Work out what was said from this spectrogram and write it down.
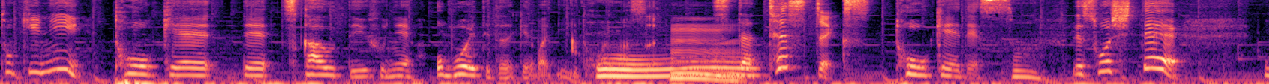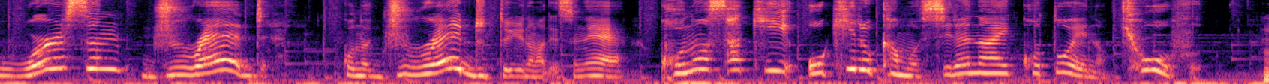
ときに統計で使うっていうふうに覚えていただければいいと思います。statistics 統計です。でそして worsen dread この dread というのはですねこの先起きるかもしれないことへの恐怖うー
